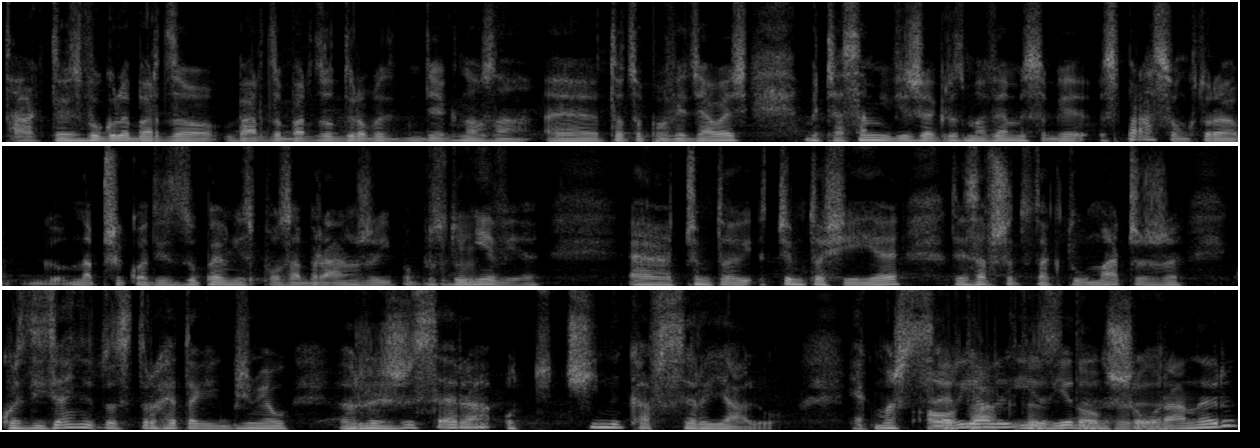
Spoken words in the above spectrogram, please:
Tak, to jest w ogóle bardzo, bardzo, bardzo drobna diagnoza, e, to co powiedziałeś. My czasami, wiesz, jak rozmawiamy sobie z prasą, która na przykład jest zupełnie spoza branży i po prostu Mhm. nie wie, e, czym to, czym to się je, to ja zawsze to tak tłumaczę, że quest designer to jest trochę tak, jakbyś miał reżysera odcinka w serialu. Jak masz serial tak, to i jest jest jeden dobry. showrunner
